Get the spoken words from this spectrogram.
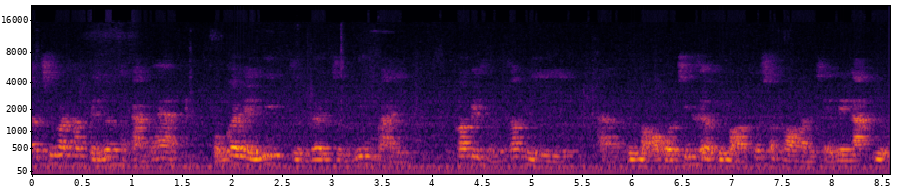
ก็ชื่อว่าต้องเป็นเรื่องทางการแพทย์ผมก็เลยรีบถึงเดินถึงวิ่งไป ก็ไปถึงก็มีคุณหมอโอชิเคือคุณหมอทศพรเสรีรัตน์อยู่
